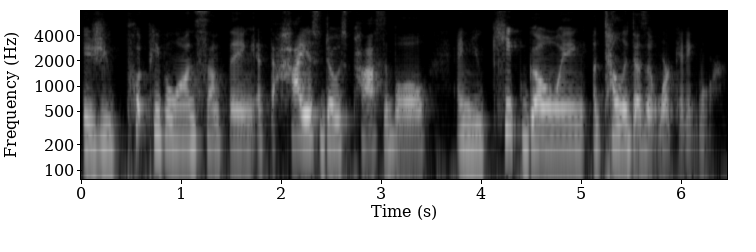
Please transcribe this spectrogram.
is you put people on something at the highest dose possible and you keep going until it doesn't work anymore.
